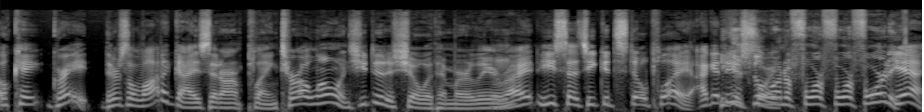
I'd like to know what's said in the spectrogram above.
Okay, great. There's a lot of guys that aren't playing. Terrell Owens, you did a show with him earlier, hmm. right? He says he could still play. I got He can still run a 4 4 40. Yeah,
